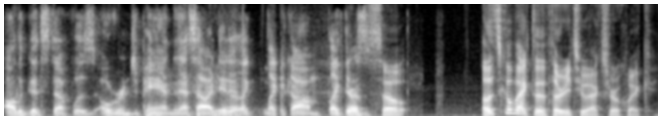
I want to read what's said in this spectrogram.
all the good stuff was over in Japan and that's how I did Yeah. it like like um like there's So let's go back to the 32X real quick.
